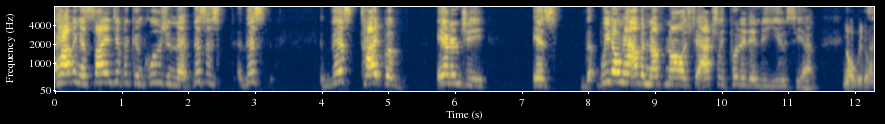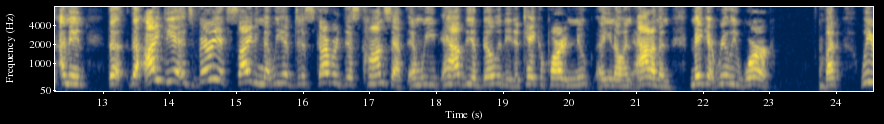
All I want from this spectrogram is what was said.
having a scientific conclusion that this is, this, this type of energy is, we don't have enough knowledge to actually put it into use yet. No, we don't. I mean, the the idea it's very exciting that we have discovered this concept and we have the ability to take apart a new uh, you know an atom and make it really work. But we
